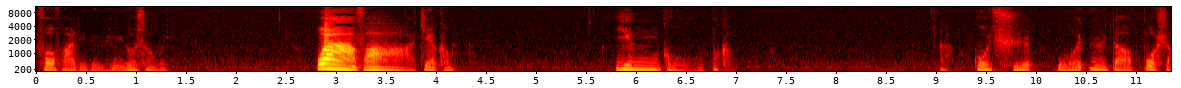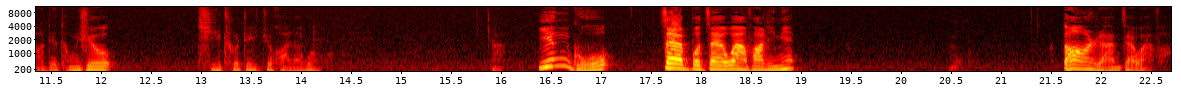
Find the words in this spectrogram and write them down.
佛法里头有所谓：“万法皆空，因果不空。”啊，过去我遇到不少的同修。提出这句话来问我：啊，因果在不在万法里面？当然在万法。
